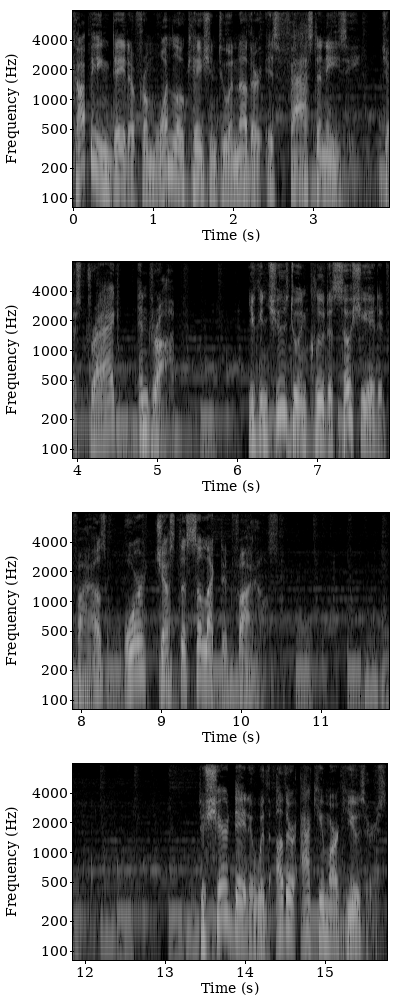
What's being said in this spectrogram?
Copying data from one location to another is fast and easy. Just drag and drop. You can choose to include associated files or just the selected files. To share data with other AccuMark users,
